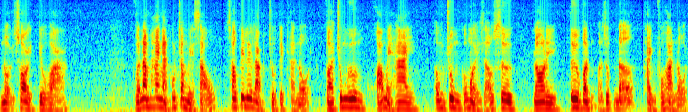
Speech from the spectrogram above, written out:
nội soi tiêu hóa. Vào năm 2016, sau khi lên làm Chủ tịch Hà Nội vào Trung ương khóa 12, ông Trung có mời giáo sư Lori tư vấn và giúp đỡ thành phố Hà Nội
